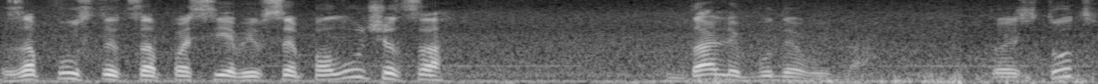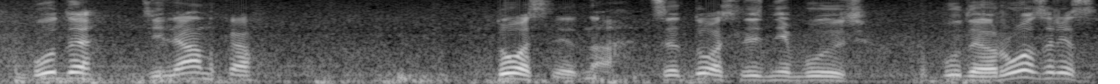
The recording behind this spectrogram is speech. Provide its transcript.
запуститься посів і все вийде, далі буде видно. Тобто тут буде ділянка дослідна. Це дослідні будуть, буде розріз.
